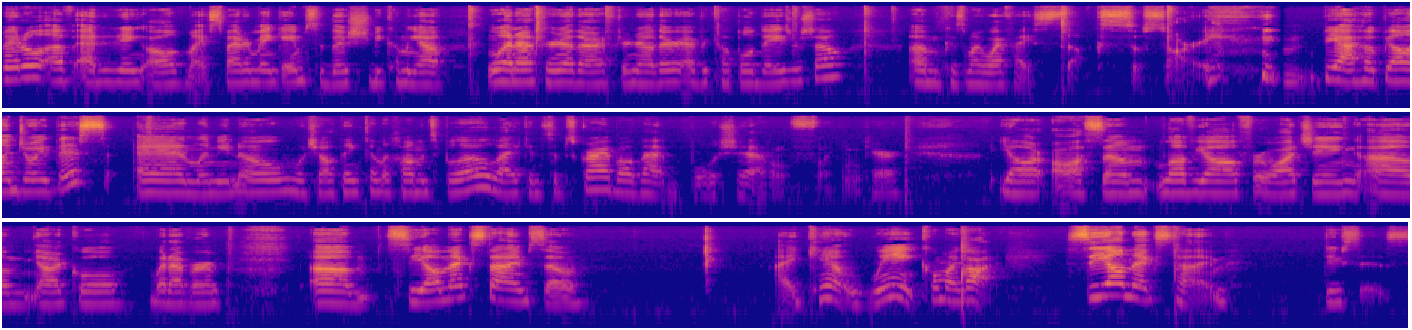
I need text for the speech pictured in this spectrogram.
Middle of editing all of my Spider-Man games, so those should be coming out one after another after another every couple of days or so um because my Wi-Fi sucks so sorry but yeah I hope y'all enjoyed this and let me know what y'all think in the comments below like and subscribe all that bullshit I don't fucking care y'all are awesome. Love y'all for watching. Um y'all are cool. Whatever. Um see y'all next time. So I can't wink. Oh my god. See y'all next time. Deuces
